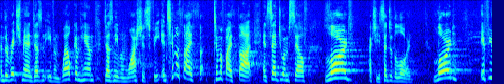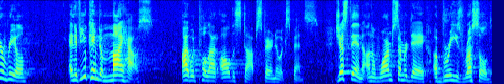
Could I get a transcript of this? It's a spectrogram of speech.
and the rich man doesn't even welcome him, doesn't even wash his feet. And Timothy, th- Timothy thought and said to himself, Lord, actually, he said to the Lord, Lord, if you're real, and if you came to my house, I would pull out all the stops, spare no expense. Just then, on a warm summer day, a breeze rustled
